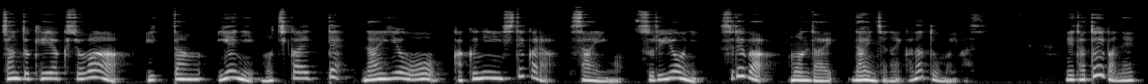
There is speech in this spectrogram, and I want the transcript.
ちゃんと契約書は一旦家に持ち帰って内容を確認してからサインをするようにすれば問題ないんじゃないかなと思います。で例えばね、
